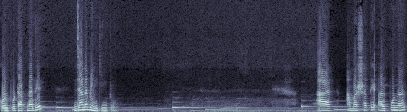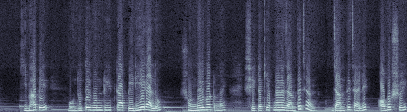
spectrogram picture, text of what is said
গল্পটা আপনাদের? জানাবেন কিন্তু। আর আমার সাথে আলপনার কীভাবে বন্ধুত্বের গণ্ডিটা পেরিয়ে গেল সন্ধ্যের ঘটনায়, সেটা কি আপনারা জানতে চান? জানতে চাইলে অবশ্যই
